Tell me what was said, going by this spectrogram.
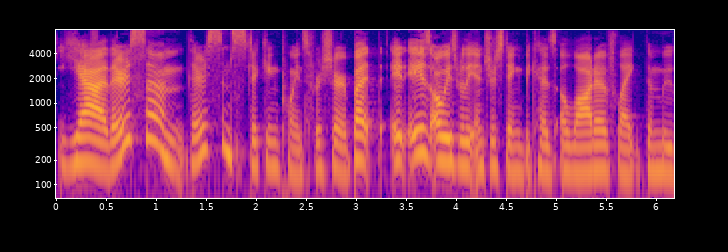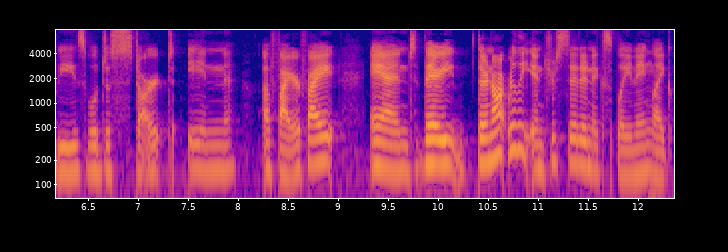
yeah, there's some there's some sticking points for sure. But it is always really interesting because a lot of like the movies will just start in a firefight and they they're not really interested in explaining like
